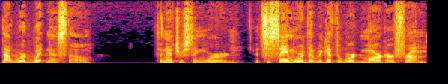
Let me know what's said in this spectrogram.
That word witness, though, it's an interesting word. It's the same word that we get the word martyr from.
